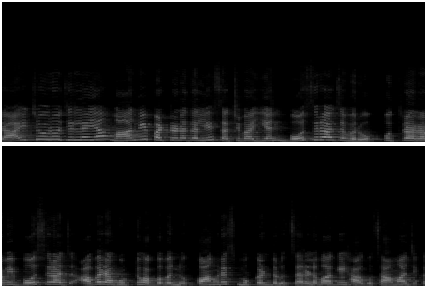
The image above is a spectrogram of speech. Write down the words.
ರಾಯಚೂರು ಜಿಲ್ಲೆಯ ಮಾನ್ವಿ ಪಟ್ಟಣದಲ್ಲಿ ಸಚಿವ ಎನ್ ಬೋಸರಾಜ್ ಅವರು ಪುತ್ರ ರವಿ ಬೋಸರಾಜ್ ಅವರ ಹುಟ್ಟುಹಬ್ಬವನ್ನು ಕಾಂಗ್ರೆಸ್ ಮುಖಂಡರು ಸರಳವಾಗಿ ಹಾಗೂ ಸಾಮಾಜಿಕ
